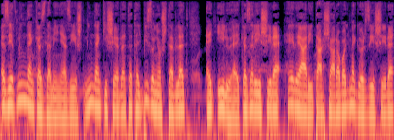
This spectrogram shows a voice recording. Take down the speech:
ezért minden kezdeményezést, minden kísérletet egy bizonyos terület egy élőhely kezelésére, helyreállítására vagy megőrzésére,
